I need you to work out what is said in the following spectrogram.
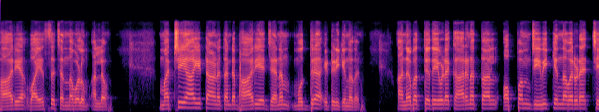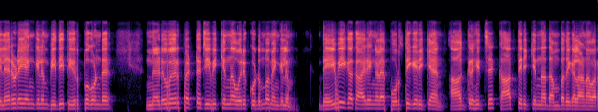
ഭാര്യ വയസ്സ് ചെന്നവളും അല്ലോ. മച്ചിയായിട്ടാണ് തന്റെ ഭാര്യയെ ജനം മുദ്ര ഇട്ടിരിക്കുന്നത്. അനപത്യതയുടെ കാരണത്താൽ ഒപ്പം ജീവിക്കുന്നവരുടെ ചിലരുടെയെങ്കിലും വിധി തീർപ്പുകൊണ്ട് നെടുവീർപ്പെട്ട് ജീവിക്കുന്ന ഒരു കുടുംബമെങ്കിലും ദൈവിക കാര്യങ്ങളെ പൂർത്തീകരിക്കാൻ ആഗ്രഹിച്ച് കാത്തിരിക്കുന്ന ദമ്പതികളാണവർ.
